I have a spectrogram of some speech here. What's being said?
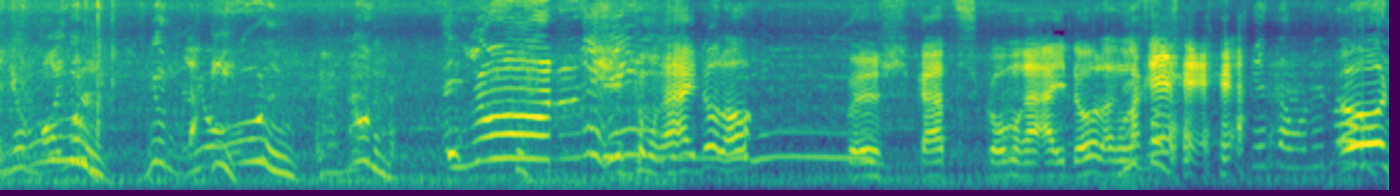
Ayun. Mga idol. Yun. Laki. Ayun. Ayun. Ayun! Ito mga idol oh. First cuts ko mga idol, ang laki. Kita mo dito. Yun.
